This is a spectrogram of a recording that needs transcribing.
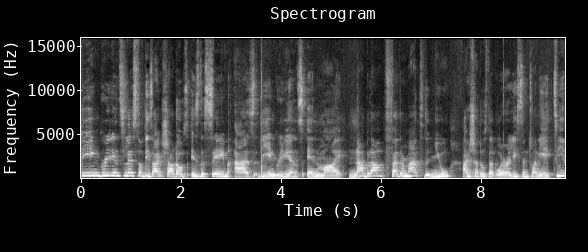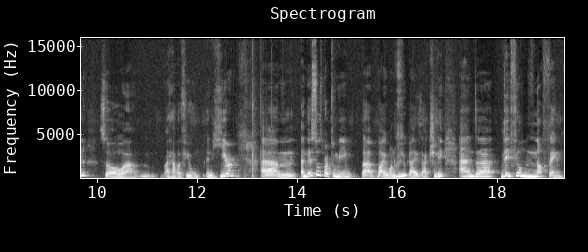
The ingredients list of these eyeshadows is the same as the ingredients in my Nabla Feather Matte, the new eyeshadows that were released in 2018. So uh, I have a few in here. Um, and this was brought to me uh, by one of you guys actually. And uh, they feel nothing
